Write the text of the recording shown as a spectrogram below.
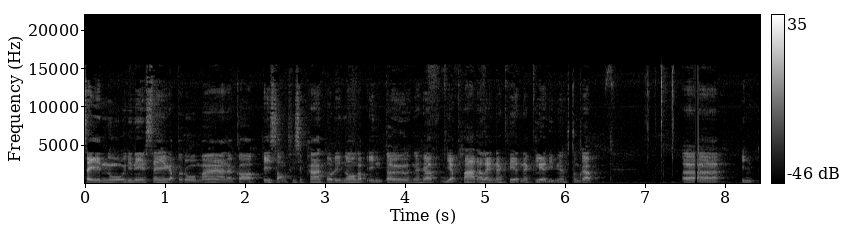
เจนัวอูดิเนเซ่กับโรมาแล้วก็ตีสองสี่สิบห้าโตริโนกับอินเตอร์นะครับ อย่าพลาดอะไรน่าเกลียดน่าเกลียดอีกนะสำหรับเอ่ออินเต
